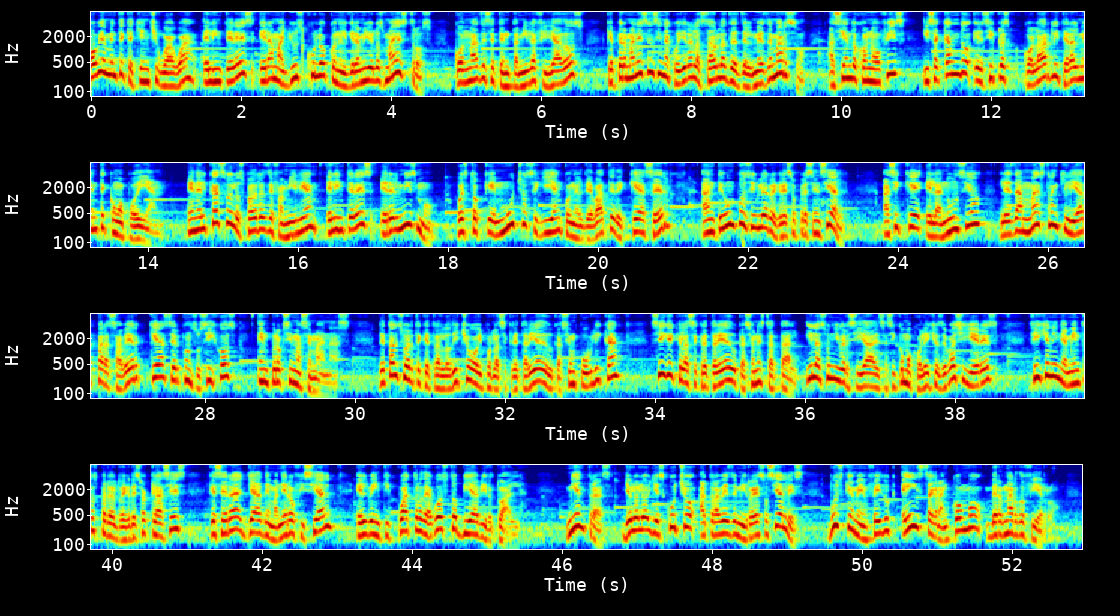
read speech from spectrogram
Obviamente que aquí en Chihuahua el interés era mayúsculo con el gremio de los maestros, con más de 70.000 afiliados que permanecen sin acudir a las aulas desde el mes de marzo, haciendo home office y sacando el ciclo escolar literalmente como podían. En el caso de los padres de familia, el interés era el mismo, puesto que muchos seguían con el debate de qué hacer ante un posible regreso presencial, Así que el anuncio les da más tranquilidad para saber qué hacer con sus hijos en próximas semanas. De tal suerte que tras lo dicho hoy por la Secretaría de Educación Pública, sigue que la Secretaría de Educación Estatal y las universidades, así como colegios de bachilleres, fijen lineamientos para el regreso a clases, que será ya de manera oficial el 24 de agosto vía virtual. Mientras, yo lo leo y escucho a través de mis redes sociales. Búsqueme en Facebook e Instagram como Bernardo Fierro.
